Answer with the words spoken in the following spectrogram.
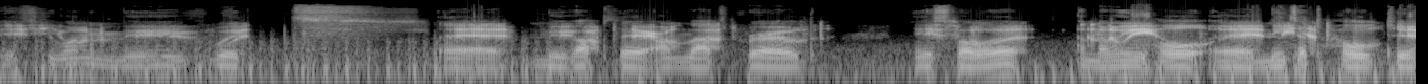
If you want to move with, uh, move up there on that road, you follow it, and then we hold, uh, meet at hold two.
